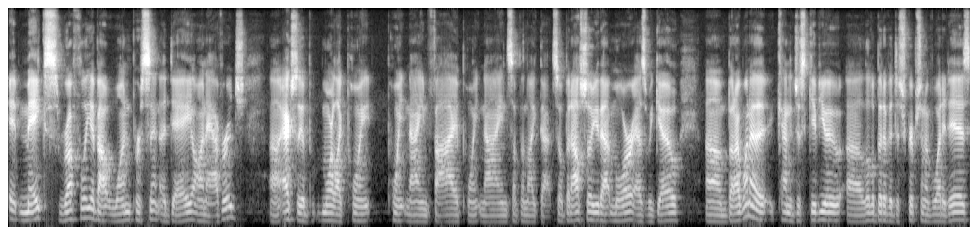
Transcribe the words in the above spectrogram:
it makes roughly about 1% a day on average. Uh, actually, more like point, 0.95, 0.9, something like that. So, but I'll show you that more as we go. Um, but I want to kind of just give you a little bit of a description of what it is,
